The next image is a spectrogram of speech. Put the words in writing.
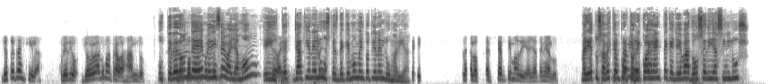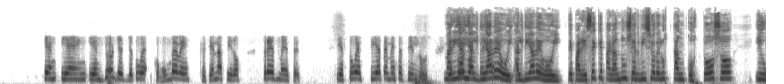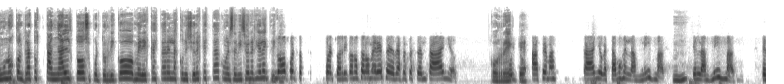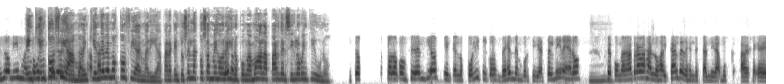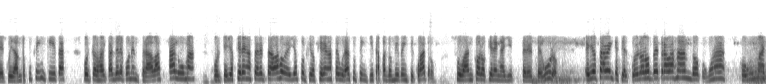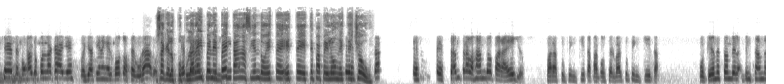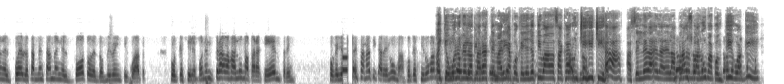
yo estoy tranquila. Porque yo digo, yo veo a Luma trabajando. ¿Usted de Nosotros dónde es? Me dice Bayamón. Y usted ya tiene luz. ¿Desde qué momento tiene luz, María? Sí, desde los- el séptimo día ya tenía luz. María, ¿tú sabes que en Puerto Rico hay gente que lleva 12 días sin luz? Y en, y en, y en Georgia yo tuve con un bebé recién nacido tres meses y estuve siete meses sin luz. María, y con al día de hoy, al día de hoy, ¿te parece que pagando un servicio de luz tan costoso y unos contratos tan altos, Puerto Rico merezca estar en las condiciones que está con el servicio de energía eléctrica? No, Puerto, Puerto Rico no se lo merece desde hace 60 años, Correcto. porque hace más de 60 años que estamos en las mismas, en las mismas. Es lo mismo. ¿En quién confiamos? ¿En quién debemos confiar, María? Para que entonces las cosas mejoren y nos pongamos a la par del siglo XXI. Yo solo confío en Dios y en que los políticos dejen de embolsillarse el dinero, Mm. se pongan a trabajar, los alcaldes dejen de estar mira, busca- eh, cuidando sus finquitas, porque los alcaldes le ponen trabas a Luma, porque ellos quieren hacer el trabajo de ellos, porque ellos quieren asegurar su finquita para el 2024. Su banco lo quieren allí tener seguro. Ellos saben que si el pueblo los ve trabajando con una con un machete, con algo por la calle, pues ya tienen el voto asegurado. O sea que los populares y PNP están haciendo este, este, este papelón, este Es- show. es- están trabajando para ellos, para su finquita, para conservar su finquita. Porque ellos no están de pensando en el pueblo, están pensando en el voto del 2024. Porque si le ponen trabas a Luma para que entre, porque yo soy fanática de Luma, porque si Luma no Ay, qué bueno que lo aclaraste. María, porque ya yo te iba a sacar No, un no, chihichijá para hacerle la- la- el no, aplauso no, a Luma no, contigo no, no. aquí.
